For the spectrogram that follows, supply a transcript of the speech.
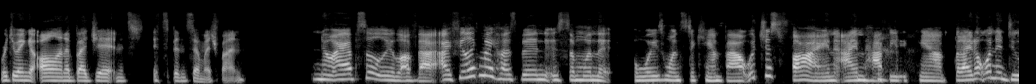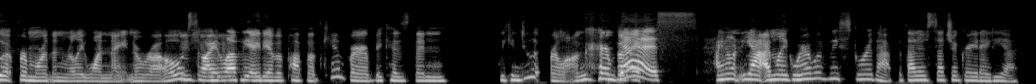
we're doing it all on a budget and it's it's been so much fun. No i absolutely love that. I feel like my husband is someone that always wants to camp out which is fine. I'm happy to camp but i don't want to do it for more than really one night in a row. Mm-hmm. so i mm-hmm. love the idea of a pop-up camper because then we can do it for longer. But yes. I, I don't yeah i'm like where would we store that? But that is such a great idea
